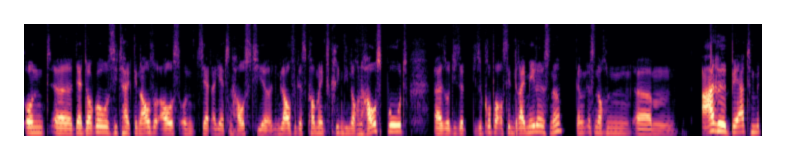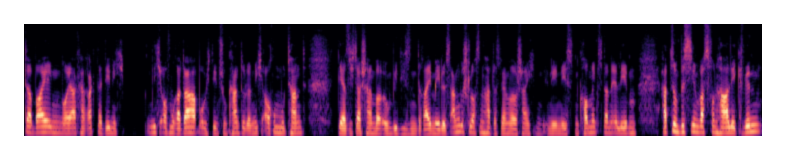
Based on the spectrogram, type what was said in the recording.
Und äh, der Doggo sieht halt genauso aus und sie hat jetzt ein Haustier. Im Laufe des Comics kriegen die noch ein Hausboot, also diese, diese Gruppe aus den drei Mädels, ne? Dann ist noch ein ähm, Adelbert mit dabei, ein neuer Charakter, den ich nicht auf dem Radar habe, ob ich den schon kannte oder nicht, auch ein Mutant, der sich da scheinbar irgendwie diesen drei Mädels angeschlossen hat. Das werden wir wahrscheinlich in, in den nächsten Comics dann erleben. Hat so ein bisschen was von Harley Quinn,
